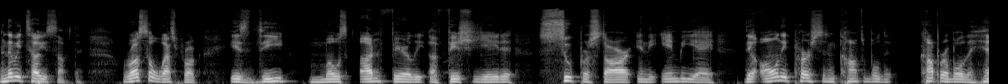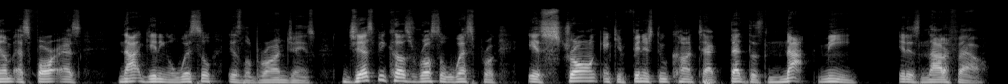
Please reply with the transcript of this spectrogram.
And let me tell you something. Russell Westbrook is the most unfairly officiated superstar in the NBA. The only person comfortable to, comparable to him as far as not getting a whistle is LeBron James. Just because Russell Westbrook is strong and can finish through contact, that does not mean it is not a foul.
